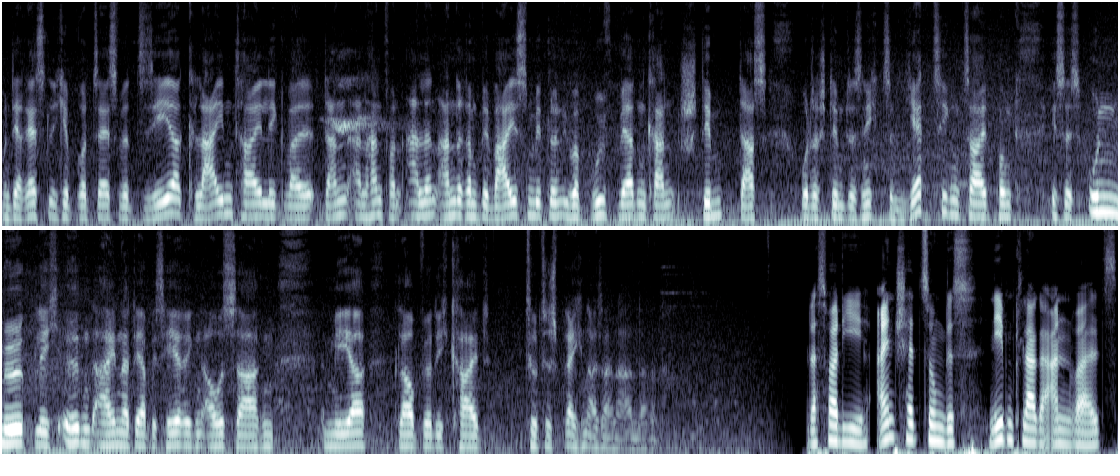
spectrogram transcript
und der restliche Prozess wird sehr kleinteilig, weil dann anhand von allen anderen Beweismitteln überprüft werden kann, stimmt das oder stimmt es nicht. Zum jetzigen Zeitpunkt ist es unmöglich, irgendeiner der bisherigen Aussagen mehr Glaubwürdigkeit zuzusprechen als einer anderen. Das war die Einschätzung des Nebenklageanwalts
